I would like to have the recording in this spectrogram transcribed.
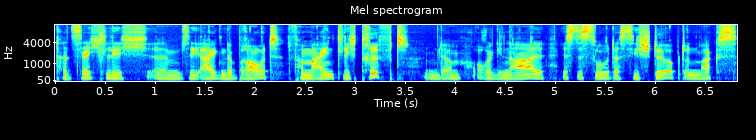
tatsächlich ähm, die eigene Braut vermeintlich trifft. Im Original ist es so, dass sie stirbt und Max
